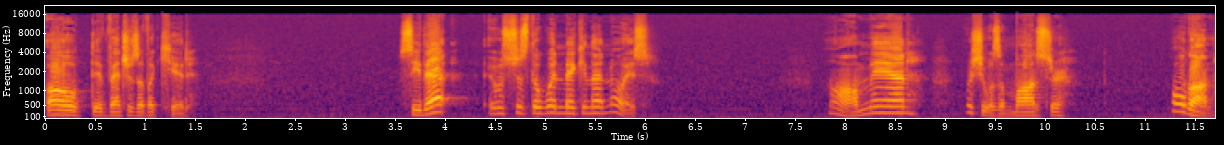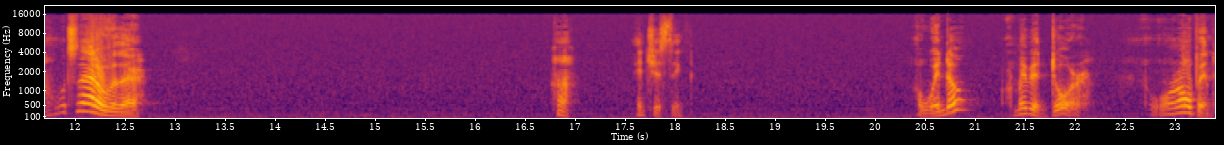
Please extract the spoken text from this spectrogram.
Oh, the adventures of a kid. See that? It was just the wind making that noise. Oh man, wish it was a monster. Hold on, what's that over there? Huh, interesting. A window? Or maybe a door? Won't open.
